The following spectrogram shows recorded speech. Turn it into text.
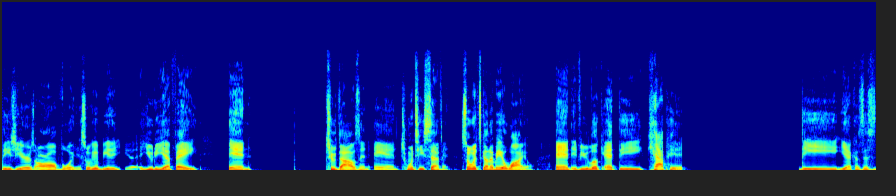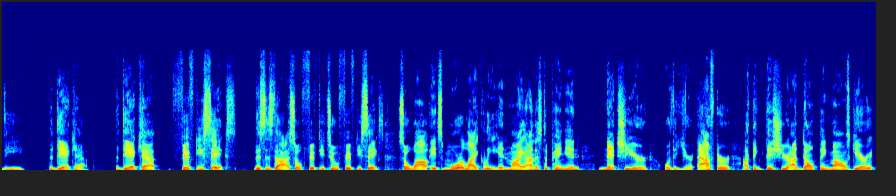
these years are all voided. So he'll be a, UDFA in 2027. So it's going to be a while. And if you look at the cap hit, the yeah, because this is the the dead cap. The dead cap 56. This is the high, so 52, 56. So while it's more likely, in my honest opinion, next year or the year after, I think this year, I don't think Myles Garrett,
